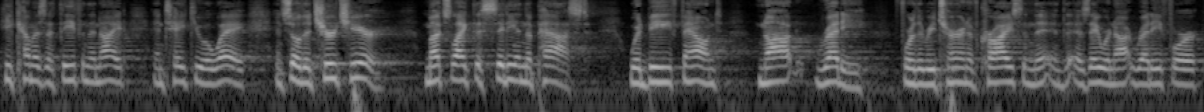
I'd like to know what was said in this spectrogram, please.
he come as a thief in the night and take you away. And so the church here, much like the city in the past, would be found not ready for the return of Christ and the, as they were not ready for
